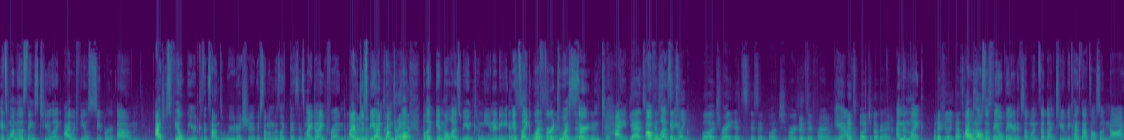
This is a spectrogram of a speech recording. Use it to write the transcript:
It's one of those things, too. Like, I would feel super, um, I just feel weird because it sounds weird as shit if someone was like, this is my dyke friend. I would just be uncomfortable. but, like, in the lesbian community, it's, It's like referred to a a certain thing. type. Yeah, it's Of because lesbian. it's like butch, right? It's is it butch or is it different? butch. Yeah. It's butch. Okay, and then, like, but I feel like that's. Also I would also feel thing. weird if someone said that, too, because that's also not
